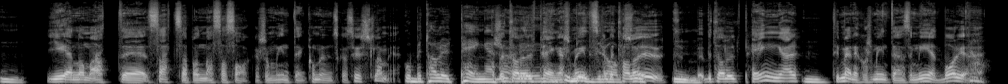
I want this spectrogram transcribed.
Mm. Genom att eh, satsa på en massa saker som inte en kommun ska syssla med. Och betala ut pengar. Och betala ut pengar som man inte ska betala som- ut. Mm. Betala ut pengar Mm. till människor som inte ens är medborgare. Ja.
